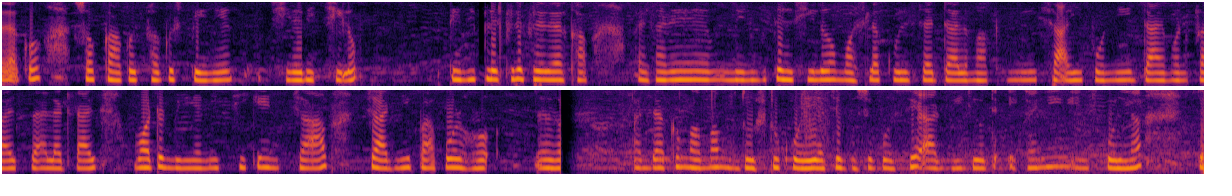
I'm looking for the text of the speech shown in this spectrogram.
দেখো, সব কাগজ ফাগজ টেনে ছিঁড়ে দিচ্ছিল। টেনে প্লেট ফেলে ফেলে দেওয়ার খাও আর এখানে মেনুতে ছিল মশলা, kulcha, dal makhani, shahi paneer diamond fry salad rice mutton biryani chicken chaap chutney, papad আর দেখো মামা দুষ্টু করে যাচ্ছে বসে বসে, আর ভিডিওটা এখানেই এন্ড করলাম। তো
